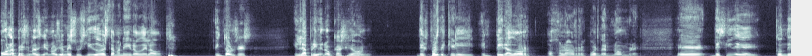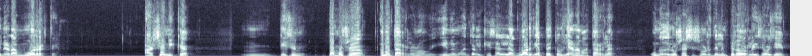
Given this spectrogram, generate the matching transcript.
O la persona decía, no, yo me suicido de esta manera o de la otra. Entonces, en la primera ocasión, después de que el emperador, ojalá no recuerde el nombre, eh, decide condenar a muerte a Sénica, mm, dicen, vamos a, a matarla, ¿no? Y en el momento en el que sale la guardia pretoriana a matarla, uno de los asesores del emperador le dice, oye,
